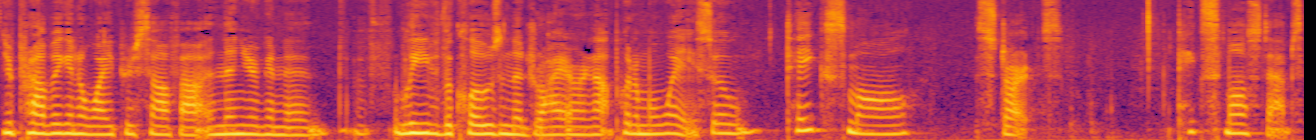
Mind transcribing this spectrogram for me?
you're probably going to wipe yourself out and then you're going to leave the clothes in the dryer and not put them away. So take small starts, take small steps.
